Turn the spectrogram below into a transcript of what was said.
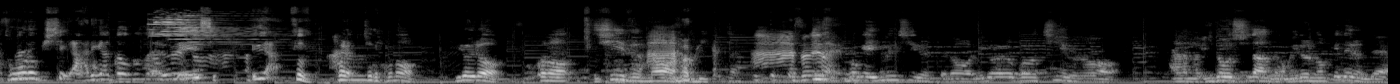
登録してありがとうございますいやそうですこれちょっとこのいろいろこのシーズンの今僕んです。けどいろいろこのチームのあの移動手段とかもいろいろ載っけてるんで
